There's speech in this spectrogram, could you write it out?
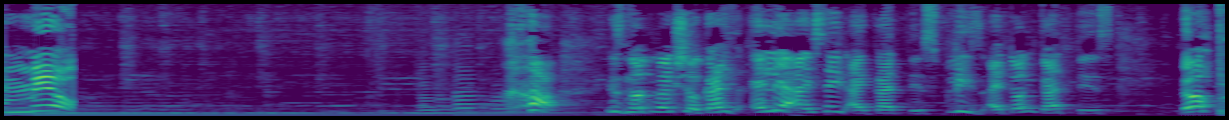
some! Ha! It's not make sure, guys. Earlier I said I got this. Please, I don't got this. No.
